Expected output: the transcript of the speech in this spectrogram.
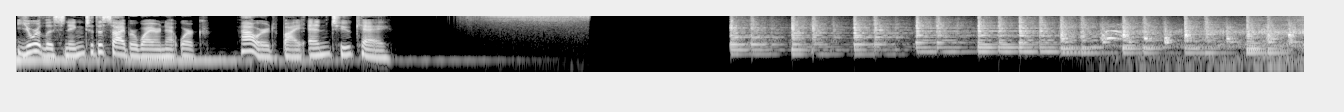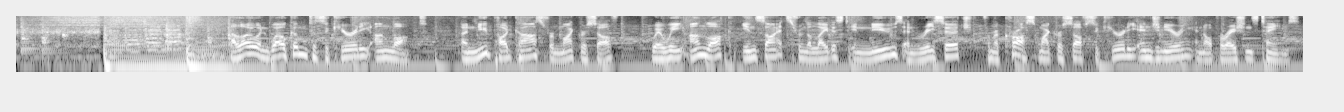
You're listening to the Cyberwire Network, powered by N2K. Hello and welcome to Security Unlocked, a new podcast from Microsoft where we unlock insights from the latest in news and research from across Microsoft's security engineering and operations teams.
